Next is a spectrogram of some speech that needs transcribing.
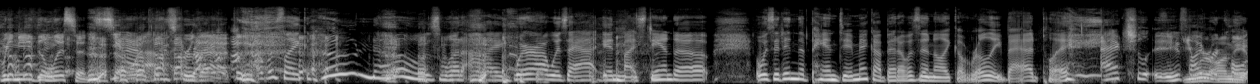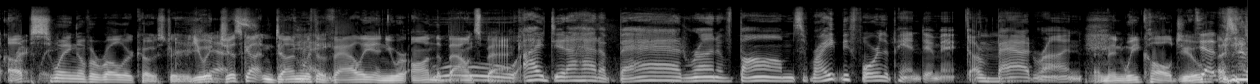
We need to listen. So Yeah. at least for that. I was like, who knows what I, where I was at in my stand-up? Was it in the pandemic? I bet I was in like a really bad place. Actually, if You I were on the correctly, upswing of a roller coaster. You had just gotten done with a valley and you were on the bounce back. I did. I had a bad run of bombs right before the pandemic. A Mm. bad run. and then we called you. Yeah, it, was a good,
